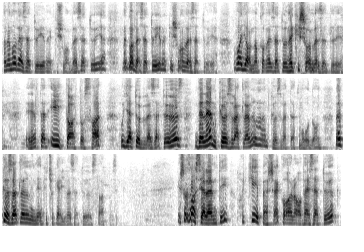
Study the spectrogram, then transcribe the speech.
hanem a vezetőjének is van vezetője meg a vezetőjének is van vezetője. Vagy annak a vezetőnek is van vezetője. Érted? így tartozhat ugye több vezetőhöz de nem közvetlenül hanem közvetett módon. Mert közvetlenül mindenki csak egy vezetőhöz tartozik és az azt jelenti hogy képesek arra a vezetők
